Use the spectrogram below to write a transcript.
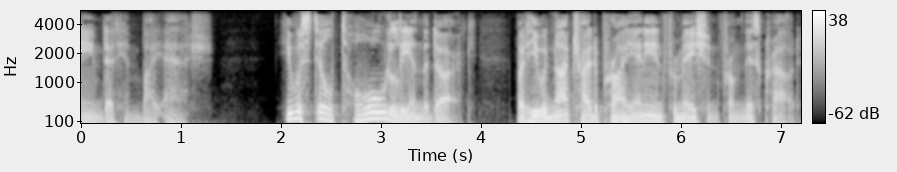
aimed at him by Ashe. He was still totally in the dark, but he would not try to pry any information from this crowd.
